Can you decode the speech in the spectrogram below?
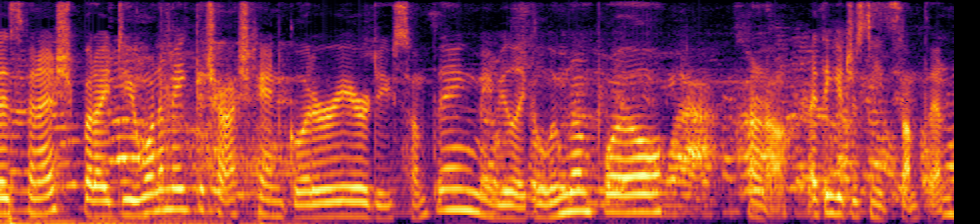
Is finished, but I do want to make the trash can glittery or do something, maybe like aluminum foil. I don't know. I think it just needs something.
